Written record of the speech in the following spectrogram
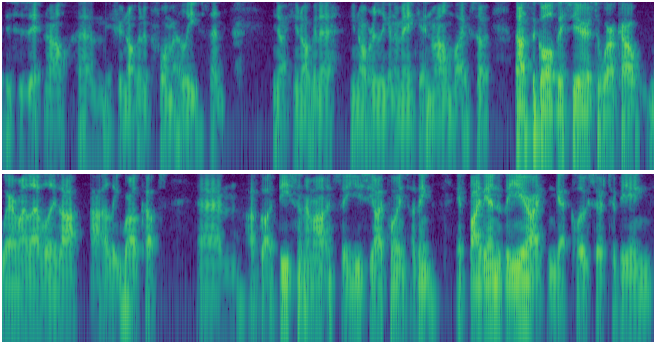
this is it now. Um, if you're not going to perform at elites, then you know you're not gonna you're not really gonna make it in mountain bike. So that's the goal of this year is to work out where my level is at at elite World Cups. Um, I've got a decent amount of UCI points. I think if by the end of the year I can get closer to being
